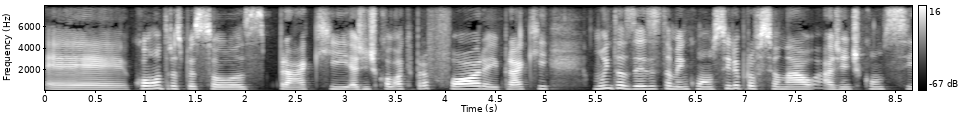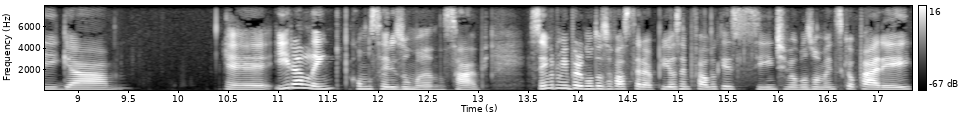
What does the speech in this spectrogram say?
é, com outras pessoas para que a gente coloque para fora e para que muitas vezes também com auxílio profissional a gente consiga é, ir além como seres humanos, sabe? Sempre me perguntam se eu faço terapia, eu sempre falo que sim. Tive alguns momentos que eu parei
